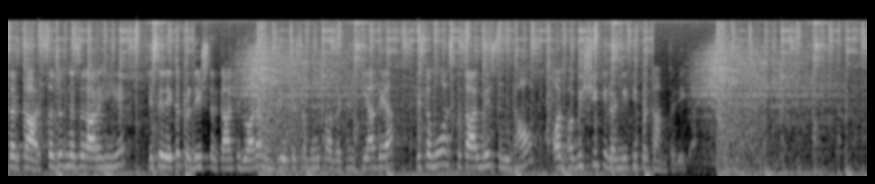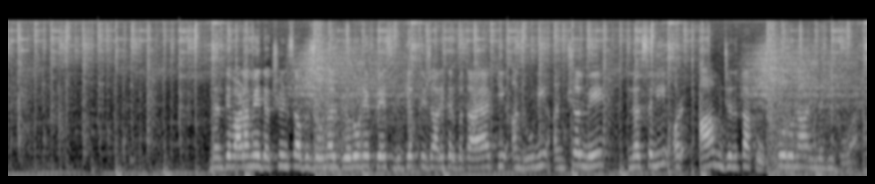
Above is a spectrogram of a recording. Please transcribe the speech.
सरकार सजग नज़र आ रही है। इसे लेकर प्रदेश सरकार के द्वारा मंत्रियों के समूह का गठन किया गया। ये समूह अस्पताल में सुविधाओं और भविष्य की रणनीति पर काम करेगा। दंतेवाड़ा में दक्षिण सब जोनल ब्यूरो ने प्रेस विज्ञप्ति जारी कर बताया कि अंदरूनी अंचल में नक्सली और आम जनता को कोरोना नहीं हुआ है।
